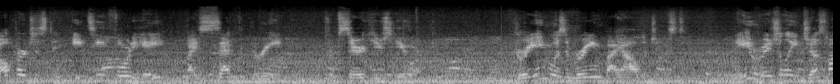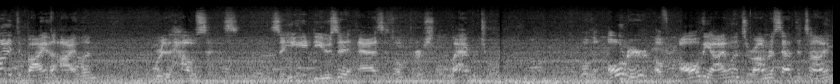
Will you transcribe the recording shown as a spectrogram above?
all purchased in 1848 by Seth Green from Syracuse, New York. Green was a marine biologist. He originally just wanted to buy the island where the house is, so he could use it as his own personal laboratory. Well, the owner of all the islands around us at the time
